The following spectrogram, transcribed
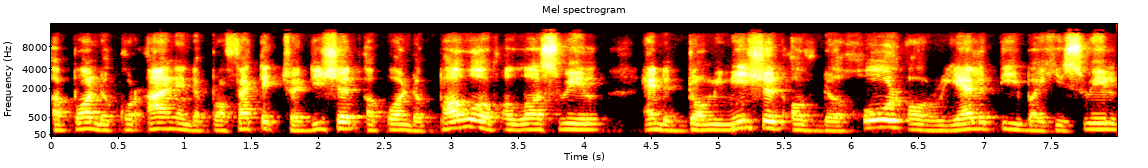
upon the Quran and the prophetic tradition upon the power of Allah's will and the domination of the whole of reality by His will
